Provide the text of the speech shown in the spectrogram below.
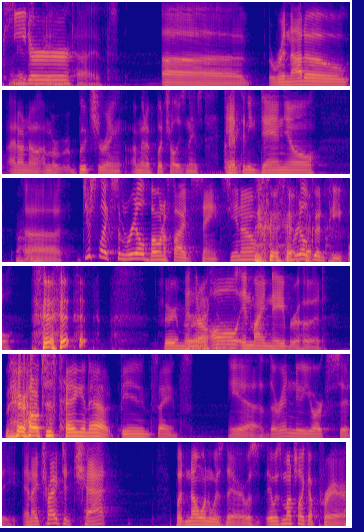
Yes, you pay Peter. uh Renato, I don't know, I'm butchering, I'm going to butcher all these names. Anthony Daniel, Uh-huh. uh just like some real bona fide saints, you know? some real good people. Very And they're all in my neighborhood. They're all just hanging out, being saints. Yeah, they're in New York City. And I tried to chat, but no one was there. It was it was much like a prayer.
